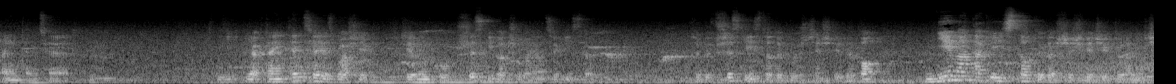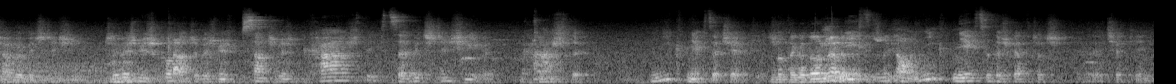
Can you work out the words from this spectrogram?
Ta intencja jest. I jak ta intencja jest właśnie w kierunku wszystkich odczuwających istot, żeby wszystkie istoty były szczęśliwe, bo nie ma takiej istoty we wszechświecie, która nie chciałaby być szczęśliwa. Czy weźmiesz kota, czy weźmiesz psa, czy weźmiesz... Każdy chce być szczęśliwy. Każdy. Nikt nie chce cierpieć. Do tego dążymy. Nikt, no, nikt nie chce doświadczać e, cierpienia.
